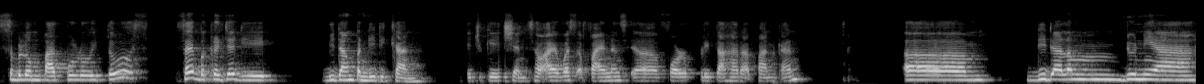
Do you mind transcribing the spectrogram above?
sebelum 40 itu saya bekerja di bidang pendidikan education. So I was a finance uh, for Pelita Harapan kan. Um, di dalam dunia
